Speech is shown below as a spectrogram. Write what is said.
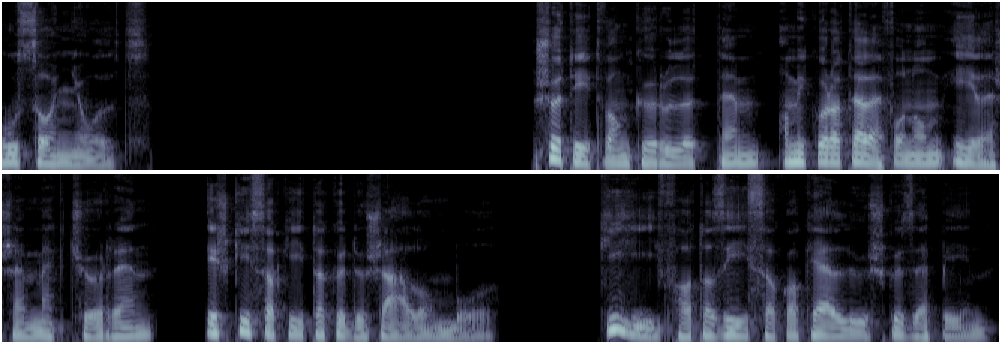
28. Sötét van körülöttem, amikor a telefonom élesen megcsörren, és kiszakít a ködös álomból. Kihívhat az éjszaka kellős közepén?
